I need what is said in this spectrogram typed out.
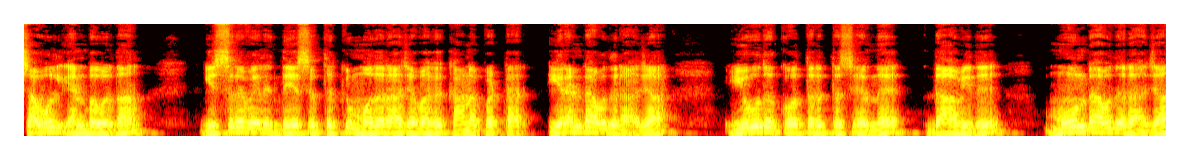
சவுல் என்பவர் தான் இஸ்ரவேலின் தேசத்துக்கு மொத ராஜாவாக காணப்பட்டார். இரண்டாவது ராஜா யூத கோத்தரத்தை சேர்ந்த தாவிது மூன்றாவது ராஜா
